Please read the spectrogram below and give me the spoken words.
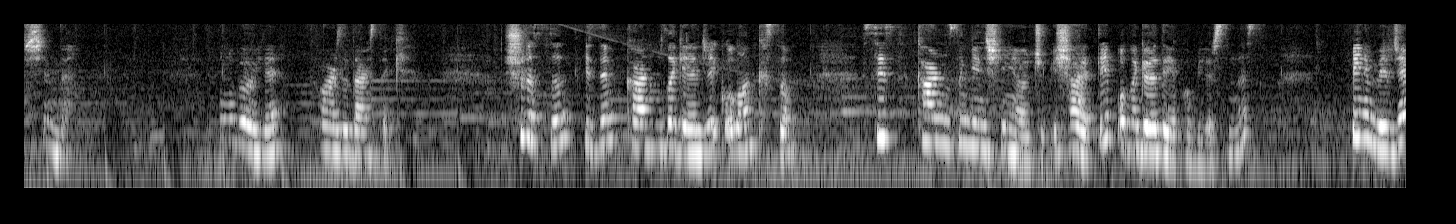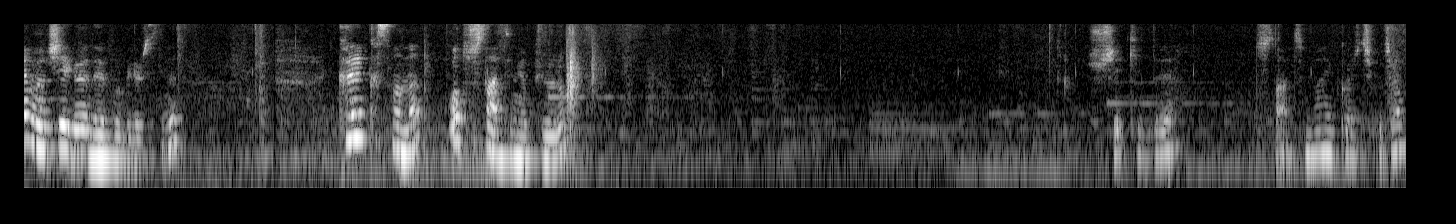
Şimdi bunu böyle farz edersek şurası bizim karnımıza gelecek olan kısım. Siz karnınızın genişliğini ölçüp işaretleyip ona göre de yapabilirsiniz. Benim vereceğim ölçüye göre de yapabilirsiniz. Karın kısmını 30 santim yapıyorum. Şu şekilde 30 santimden yukarı çıkacağım.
